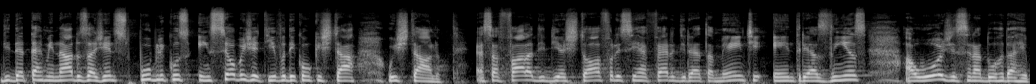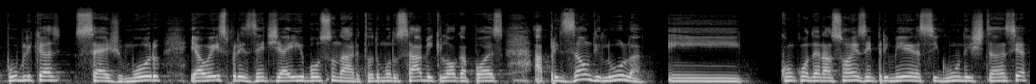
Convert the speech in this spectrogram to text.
de determinados agentes públicos em seu objetivo de conquistar o Estado. Essa fala de Dias Toffoli se refere diretamente, entre as linhas, ao hoje senador da República, Sérgio Moro, e ao ex-presidente Jair Bolsonaro. Todo mundo sabe que logo após a prisão de Lula em com condenações em primeira, segunda instância.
